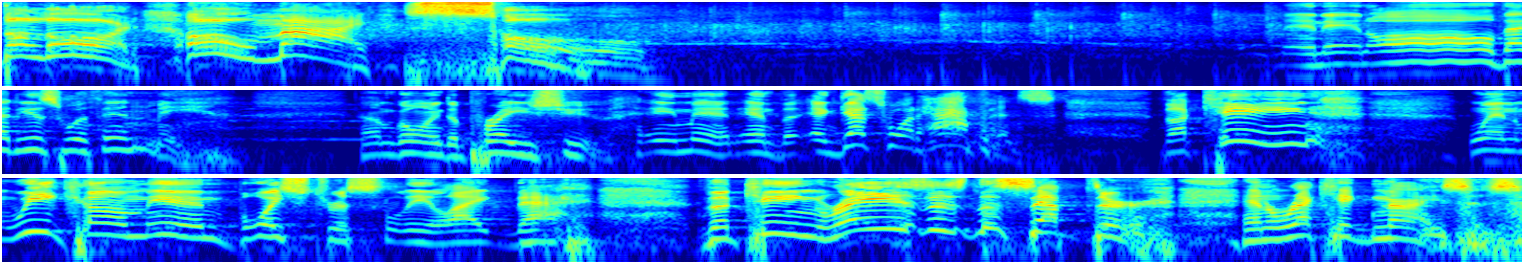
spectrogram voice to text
the Lord. Oh, my soul. And, and all that is within me. I'm going to praise you. Amen. And, the, and guess what happens? The king when we come in boisterously like that, the king raises the scepter and recognizes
